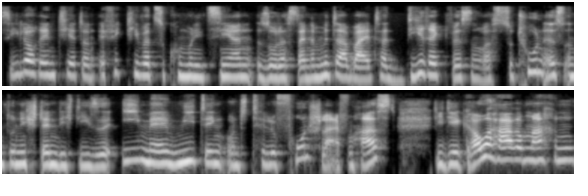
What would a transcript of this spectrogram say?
zielorientierter und effektiver zu kommunizieren, so dass deine Mitarbeiter direkt wissen, was zu tun ist und du nicht ständig diese E-Mail, Meeting und Telefonschleifen hast, die dir graue Haare machen,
